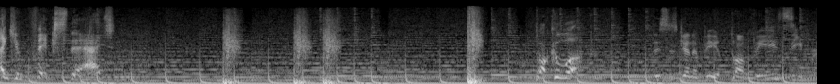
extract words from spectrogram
I can fix that! Buckle up! This is gonna be a bumpy zebra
